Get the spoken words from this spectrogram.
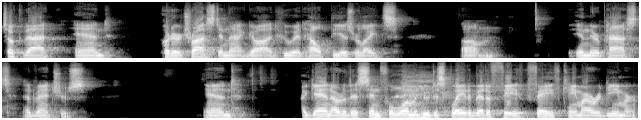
took that and put her trust in that God who had helped the Israelites um, in their past adventures. And again, out of this sinful woman who displayed a bit of faith, faith came our Redeemer.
